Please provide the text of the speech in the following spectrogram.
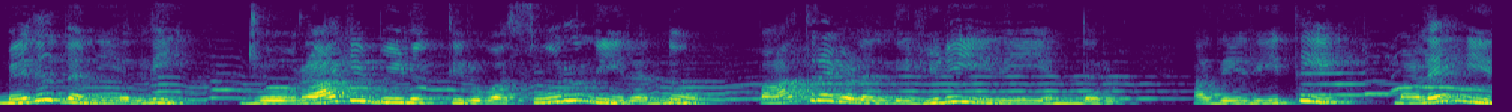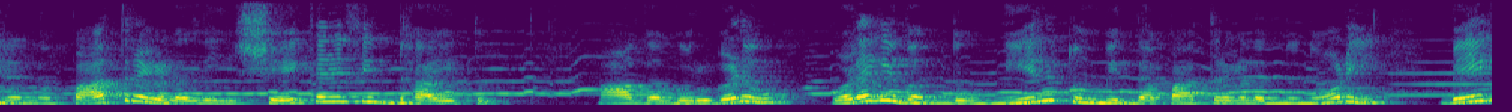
ಮೆದುದನಿಯಲ್ಲಿ ಜೋರಾಗಿ ಬೀಳುತ್ತಿರುವ ಸೂರು ನೀರನ್ನು ಪಾತ್ರೆಗಳಲ್ಲಿ ಹಿಡಿಯಿರಿ ಎಂದರು. ಅದೇ ರೀತಿ ಮಳೆ ನೀರನ್ನು ಪಾತ್ರೆಗಳಲ್ಲಿ ಶೇಖರಿಸಿದ್ದಾಯಿತು. ಆಗ ಗುರುಗಳು ಒಳಗೆ ಬಂದು ನೀರು ತುಂಬಿದ್ದ ಪಾತ್ರೆಗಳನ್ನು ನೋಡಿ ಬೇಗ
